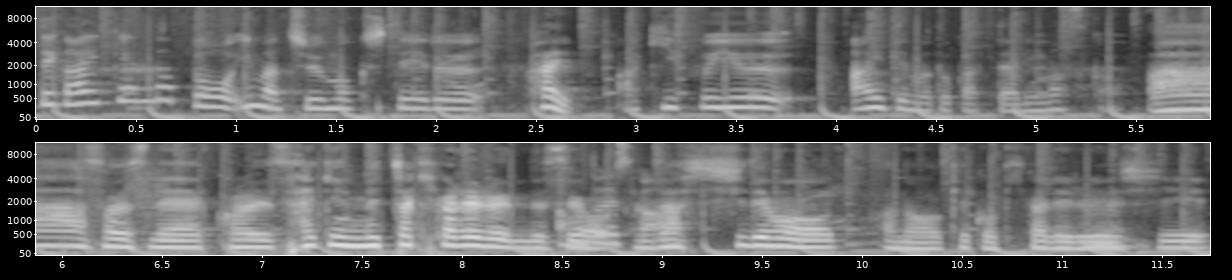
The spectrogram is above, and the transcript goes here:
で外見だと今注目しているはい。秋冬アイテムとかってありますか？ああそうですね。これ最近めっちゃ聞かれるんですよ。雑誌でもあの結構聞かれるし、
